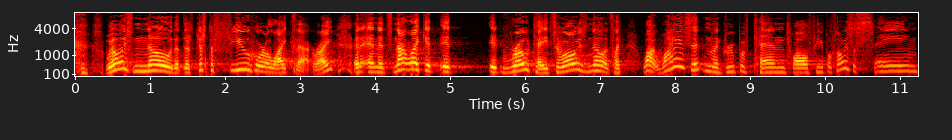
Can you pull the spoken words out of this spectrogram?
we always know that there's just a few who are like that, right? And, and it's not like it, it, it rotates. So we always know it's like, why, why is it in the group of 10, 12 people? It's always the same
